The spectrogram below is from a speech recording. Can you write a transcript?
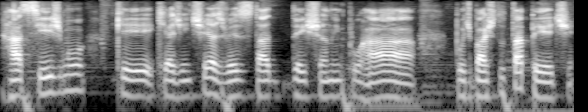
racismo que, que a gente às vezes está deixando empurrar por debaixo do tapete.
